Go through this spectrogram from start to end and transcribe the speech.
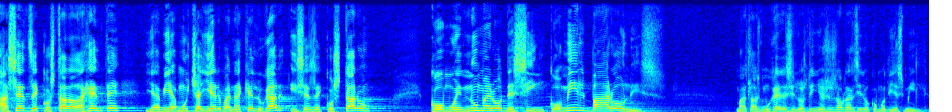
haced recostar a la gente y había mucha hierba en aquel lugar y se recostaron como en número de cinco mil varones, más las mujeres y los niños, eso habrán sido como diez mil.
